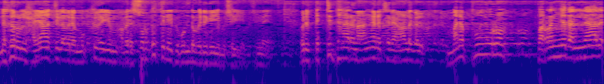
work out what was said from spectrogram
നെഹ്റുൽ ഹയാത്തിൽ അവരെ മുക്കുകയും അവരെ സ്വർഗത്തിലേക്ക് കൊണ്ടുവരികയും ചെയ്യും. ഒരു തെറ്റിദ്ധാരണ അങ്ങനെ ചില ആളുകൾ മനഃപൂർവം പറഞ്ഞതല്ലാതെ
